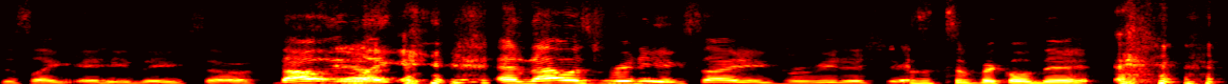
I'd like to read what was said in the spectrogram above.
just like anything. So that Yeah. like, and that was pretty exciting for me to share. It's a typical day.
